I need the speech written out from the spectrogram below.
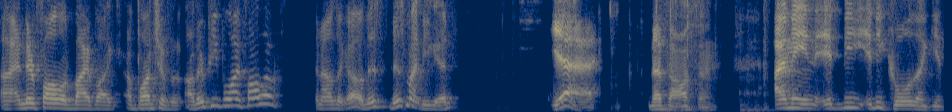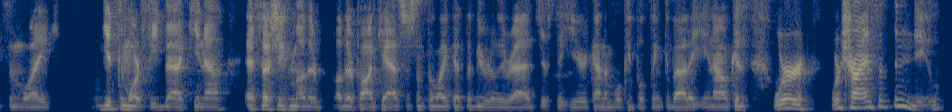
Uh, and they're followed by like a bunch of other people I follow and I was like, oh, this this might be good. Yeah, that's awesome. I mean, it'd be it'd be cool to get some like get some more feedback, you know, especially from other other podcasts or something like that. That'd be really rad just to hear kind of what people think about it, you know, because we're we're trying something new.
